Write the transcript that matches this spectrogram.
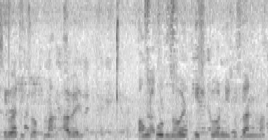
શિવાજી ચોકમાં આવેલ અંકુર નોવેલ્ટી સ્ટોરની દુકાનમાં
